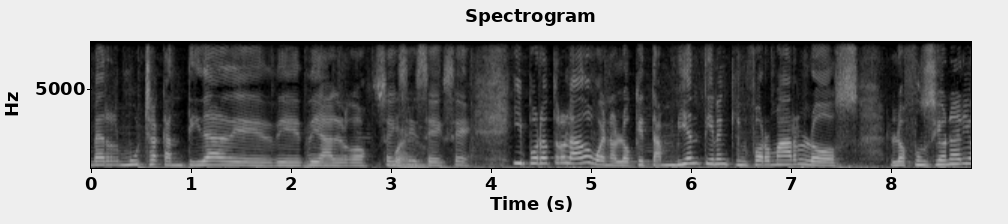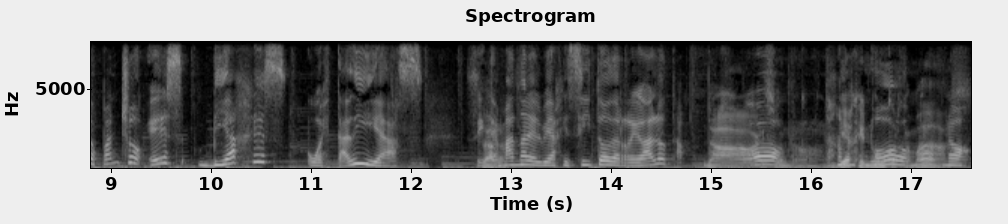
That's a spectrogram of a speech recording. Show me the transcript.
ver mucha cantidad de, de- de algo. Sí, Bueno. sí, sí, sí. Y por otro lado, bueno, lo que también tienen que informar los, los funcionarios, Pancho, es viajes o estadías. Si te mandan el viajecito de regalo, tampoco. No, eso no. Viaje nunca, jamás. No.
